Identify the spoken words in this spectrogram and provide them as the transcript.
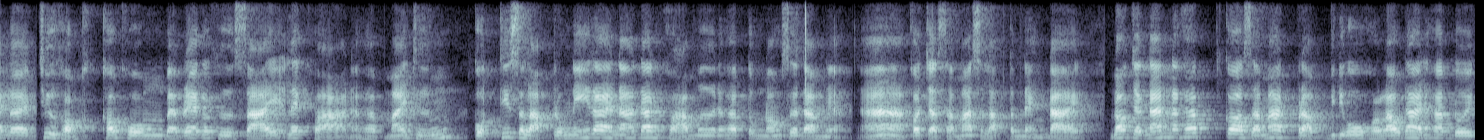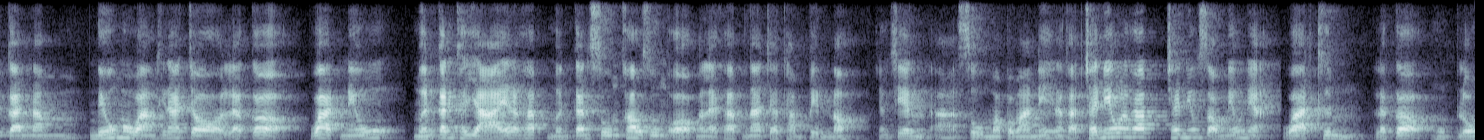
กเลย ชื่อของเขาโครงแบบแรกก็คือซ้ายและขวานะครับ หมายถึงกดที่สลับตรงนี้ได้นะ ด้านขวามือนะครับ ตรงน้องเสื้อดำเนี่ยอ่าก็จะสามารถสลับตำแหน่งได้ นอกจากนั้นนะครับก็สามารถปรับวิดีโอของเราได้นะครับ โดยการนำนิ้วมาวางที่หน้าจอ แล้วก็วาดนิ้วเหมือนกันขยายนะครับ เหมือนกันซูมเข้าซูมออกนั่นแหละครับ น่าจะทำเป็นเนาะอย่างเช่นซูมมาประมาณนี้นะครับ ใช้นิ้วนะครับ ใช้นิ้ว 2 นิ้วเนี่ยวาดขึ้นแล้วก็หุบลง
